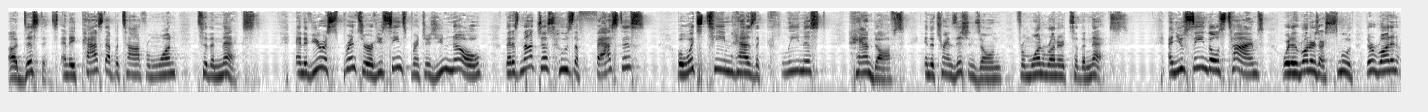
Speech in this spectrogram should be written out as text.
uh, distance, and they pass that baton from one to the next. And if you're a sprinter, if you've seen sprinters, you know that it's not just who's the fastest, but which team has the cleanest handoffs in the transition zone from one runner to the next? And you've seen those times where the runners are smooth. They're running,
